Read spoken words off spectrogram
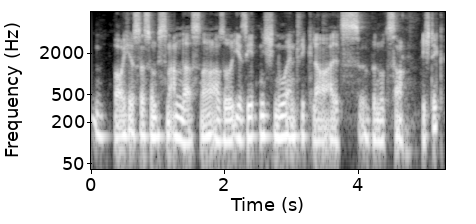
bei euch ist das so ein bisschen anders. Ne? Also ihr seht nicht nur Entwickler als Benutzer, richtig?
